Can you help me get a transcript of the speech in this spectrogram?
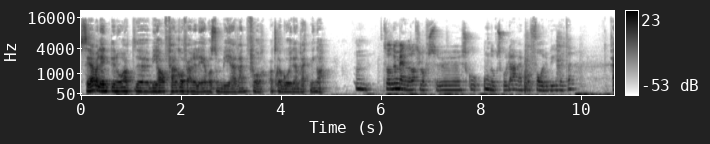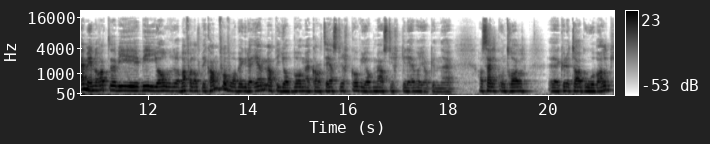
ser vel egentlig nå at vi har færre og færre elever som vi er redd for at skal gå i den retninga. Mm. Så du mener at Lofsrud ungdomsskole er med på å forebygge dette? Jeg mener at vi, vi, gjør i hvert fall alt vi kan for å forebygge det. Én med at vi jobber med karakterstyrker, vi jobber med å styrke elever i å kunne ha selvkontroll, eh, kunne ta gode valg.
